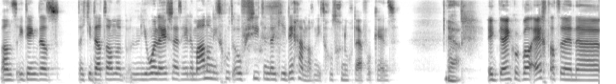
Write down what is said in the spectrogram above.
Want ik denk dat, dat je dat dan op een jonge leeftijd helemaal nog niet goed overziet en dat je je lichaam nog niet goed genoeg daarvoor kent. Ja. Ik denk ook wel echt dat een, uh,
